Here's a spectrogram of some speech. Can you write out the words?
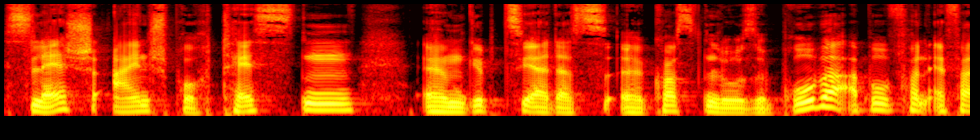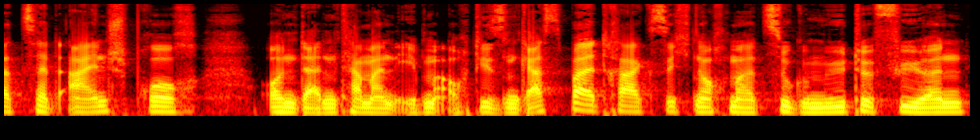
slash Einspruch testen ähm, gibt's ja das äh, kostenlose Probeabo von FAZ Einspruch und dann kann man eben auch diesen Gastbeitrag sich nochmal zu Gemüte führen.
